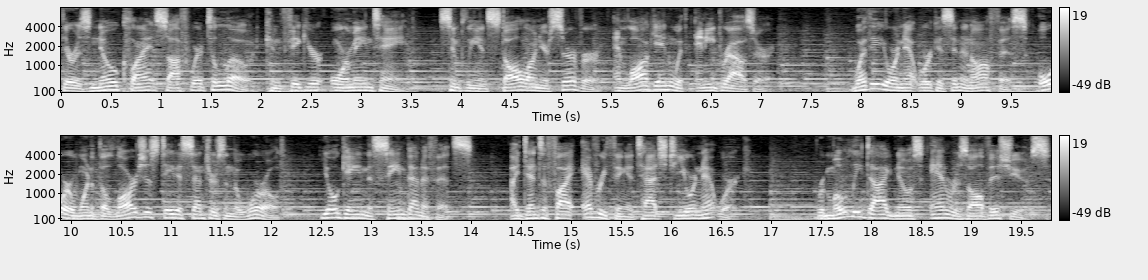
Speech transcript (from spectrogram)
There is no client software to load, configure, or maintain. Simply install on your server and log in with any browser. Whether your network is in an office or one of the largest data centers in the world, you'll gain the same benefits. Identify everything attached to your network. Remotely diagnose and resolve issues.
